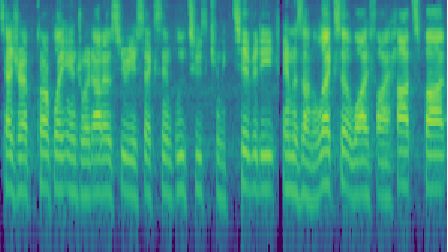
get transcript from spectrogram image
it has your Apple CarPlay, Android Auto, Sirius XM, Bluetooth connectivity, Amazon Alexa, Wi-Fi hotspot,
